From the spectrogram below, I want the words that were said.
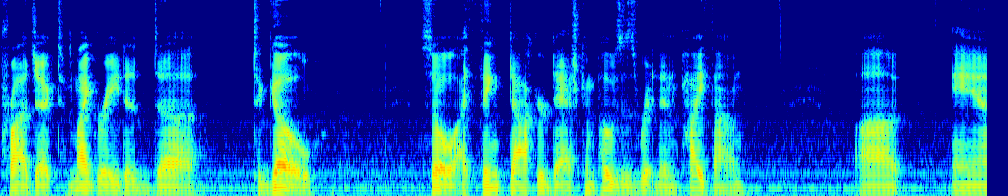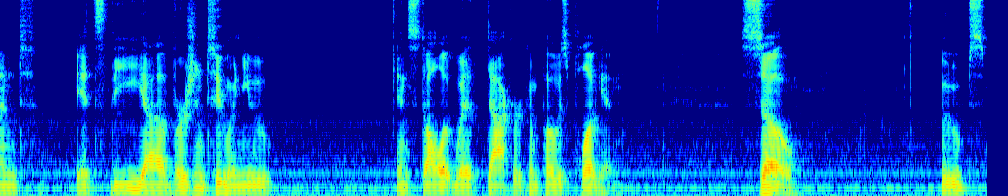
project migrated uh, to Go. So I think Docker Dash Compose is written in Python, uh, and it's the uh, version 2, and you install it with Docker Compose plugin. So, oops.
